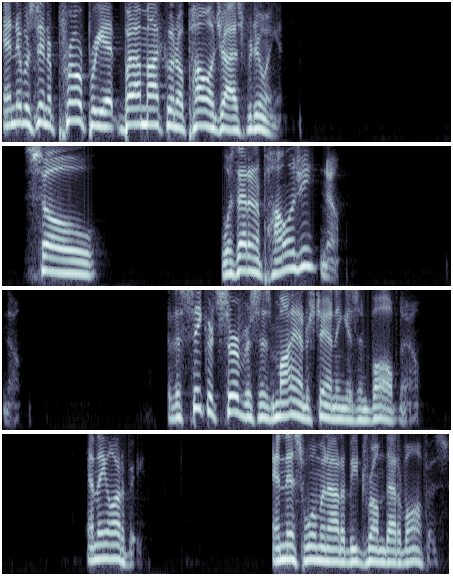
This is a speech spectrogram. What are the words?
and it was inappropriate, but I'm not going to apologize for doing it. So, was that an apology? No. No. The Secret Service, is my understanding, is involved now. And they ought to be. And this woman ought to be drummed out of office.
